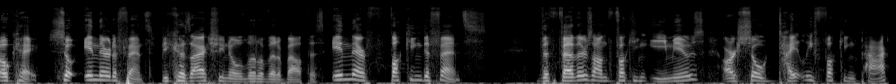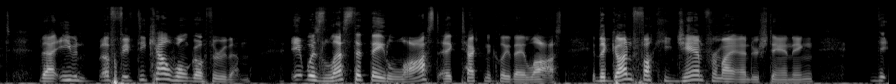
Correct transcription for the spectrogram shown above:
Okay, so in their defense, because I actually know a little bit about this, in their fucking defense, the feathers on fucking emus are so tightly fucking packed that even a 50 cal won't go through them. It was less that they lost, eh, technically they lost. The gun fucking jammed from my understanding. The,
